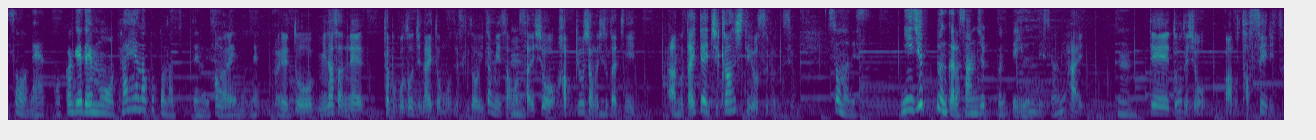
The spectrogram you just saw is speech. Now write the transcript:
そうね。おかげでもう大変なことになっちゃってるんですよね、はい。今ね。えっと皆さんね多分ご存知ないと思うんですけど伊丹さんは最初、発表者の人たちにあの大体時間指定をするんですよ。そうなんです。20分から30分って言うんですよね。はい、うん、でどうでしょう？あの達成率。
